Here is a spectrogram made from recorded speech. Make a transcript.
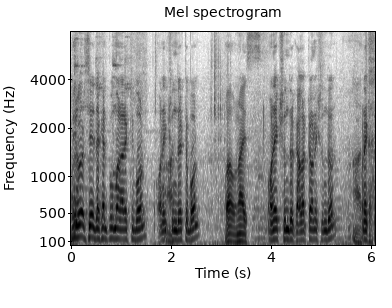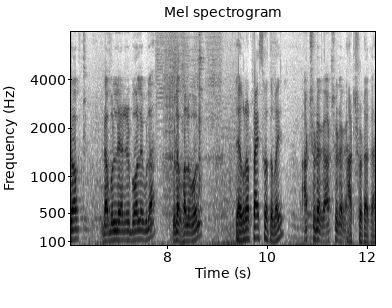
ভিউয়ার্স এই দেখেন পুমার আরেকটি বল অনেক সুন্দর একটা বল। ওয়াও নাইস অনেক সুন্দর কালারটা অনেক সুন্দর অনেক আচ্ছা। সফট ডাবল লেয়ারের বল এগুলা এগুলা ভালো বল। এগুলোর প্রাইস কত ভাই? আটশো টাকা আটশো টাকা। আটশো টাকা।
